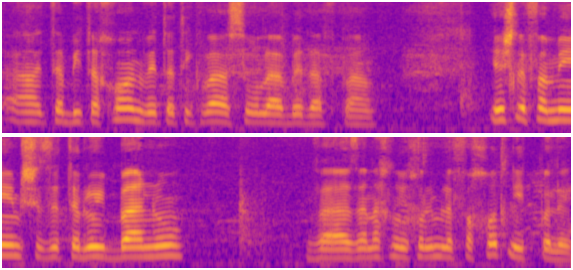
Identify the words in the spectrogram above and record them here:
את הביטחון ואת התקווה אסור לאבד אף פעם. יש לפעמים שזה תלוי בנו, ואז אנחנו יכולים לפחות להתפלל.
